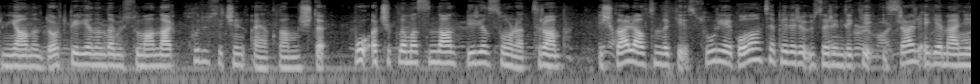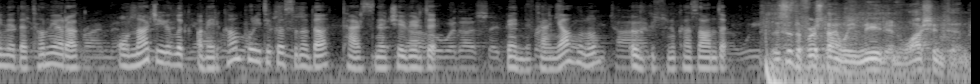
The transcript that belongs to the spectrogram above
dünyanın dört bir yanında Müslümanlar Kudüs için ayaklanmıştı. Bu açıklamasından bir yıl sonra Trump, işgal altındaki Suriye Golan Tepeleri üzerindeki İsrail egemenliğini de tanıyarak onlarca yıllık Amerikan politikasını da tersine çevirdi ve Netanyahu'nun övgüsünü kazandı. This is the first time we meet in Washington,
